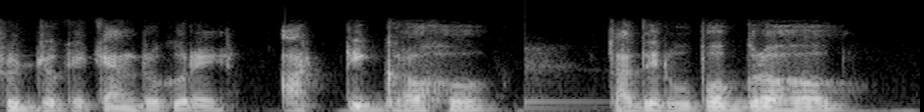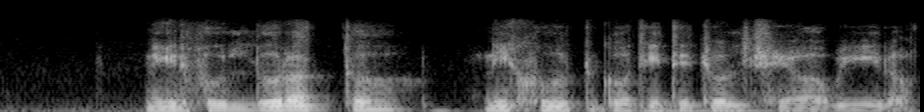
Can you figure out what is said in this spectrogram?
সূর্যকে কেন্দ্র করে আটটি গ্রহ, তাদের উপগ্রহ, নির্ভুল দূরত্ব, নিখুঁত গতিতে চলছে অবিরত।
